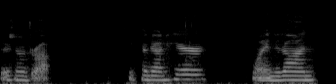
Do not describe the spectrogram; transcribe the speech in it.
there's no drop. So you come down here, wind it on.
